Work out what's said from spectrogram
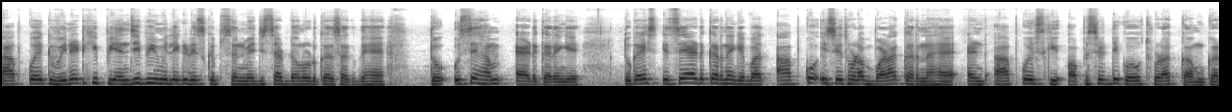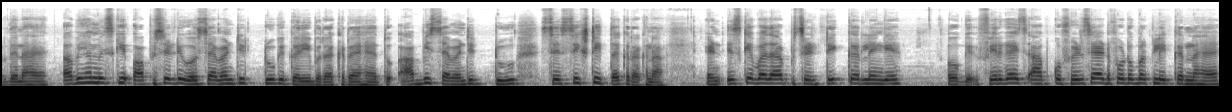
आपको एक विनेट की पीएनजी भी मिलेगी डिस्क्रिप्शन में जिससे आप डाउनलोड कर सकते हैं। तो उसे हम ऐड करेंगे। तो गाइस इसे ऐड करने के बाद आपको इसे थोड़ा बड़ा करना है एंड आपको इसकी ऑपोसिटी को थोड़ा कम कर देना है। अभी हम इसकी ऑपोसिटी को 72 के करीब रख रहे हैं तो आप भी 72 से 60 तक रखना। एंड इसके बाद आप इसे टिक कर लेंगे। ओके, फिर गाइस आपको फिर से ऐड फ़ोटो पर क्लिक करना है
